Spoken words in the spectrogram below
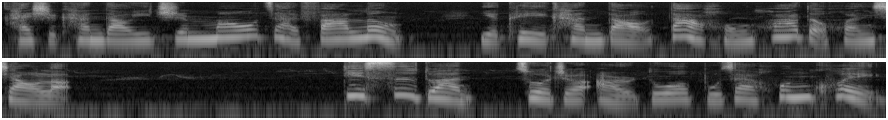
开始看到一只猫在发愣，也可以看到大红花的欢笑了。第四段，作者耳朵不再昏聩，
